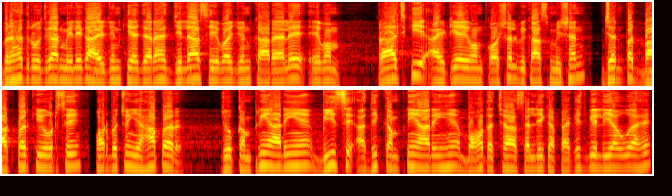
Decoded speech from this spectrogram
बृहद रोज़गार मेले का आयोजन किया जा रहा है, जिला सेवा योजना कार्यालय एवं राजकीय आईटीआई एवं कौशल विकास मिशन जनपद बागपर की ओर से। और बच्चों, यहाँ पर जो कंपनी आ रही हैं 20 से अधिक कंपनी आ रही हैं, बहुत अच्छा सैलरी का पैकेज भी लिया हुआ है।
